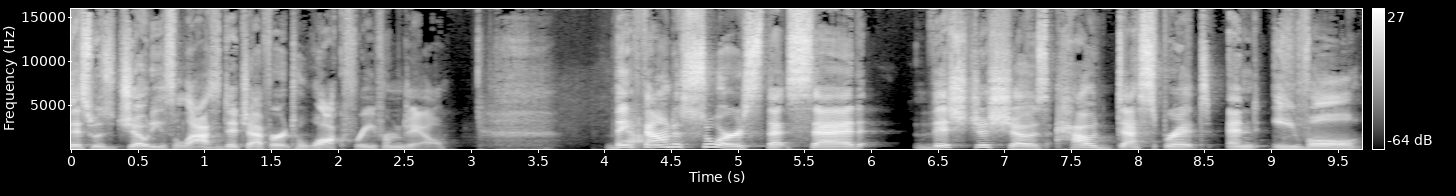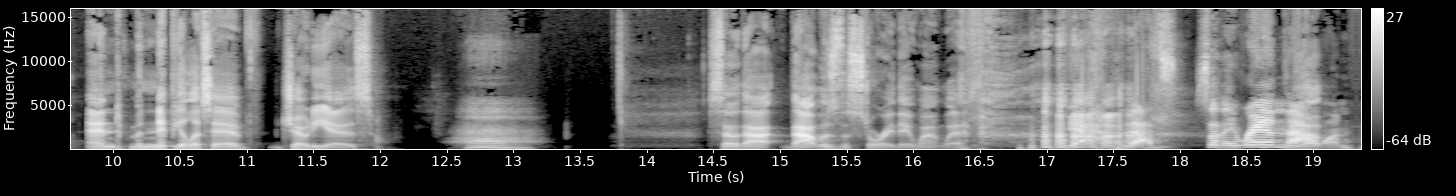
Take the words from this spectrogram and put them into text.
this was Jodi's last ditch effort to walk free from jail. They Yeah. found a source that said this just shows how desperate and evil and manipulative Jodi is. So that that was the story they went with. yeah, that's so they ran that Yep. one.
